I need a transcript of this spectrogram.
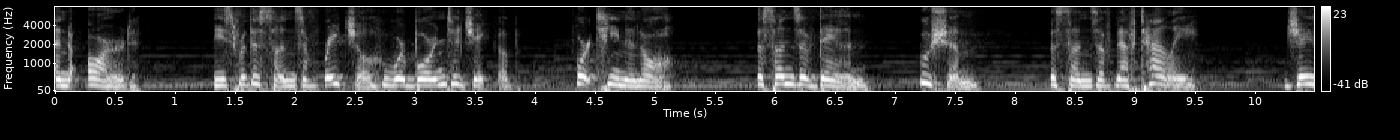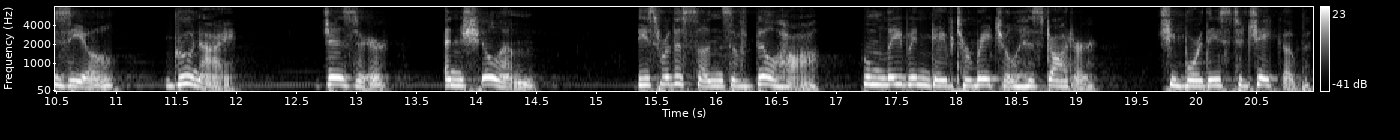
and Ard. These were the sons of Rachel who were born to Jacob, fourteen in all. The sons of Dan, Hushim. The sons of Naphtali, Jahziel, Guni, Jezer, and Shillem. These were the sons of Bilhah, whom Laban gave to Rachel his daughter. She bore these to Jacob,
